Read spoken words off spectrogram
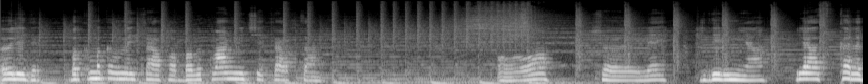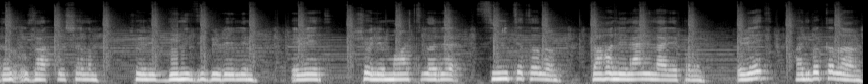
öyledir. Bakın bakalım etrafa balık var mı hiç etrafta? Oo, şöyle gidelim ya. Biraz karadan uzaklaşalım. Şöyle denizi görelim. Evet, şöyle martıları simit atalım. Daha neler neler yapalım. Evet, hadi bakalım.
